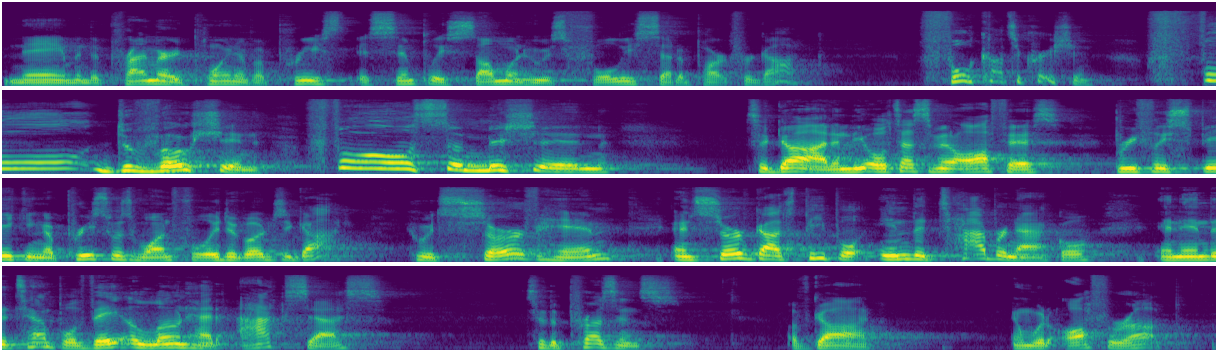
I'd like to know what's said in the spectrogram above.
name. And the primary point of a priest is simply someone who is fully set apart for God. Full consecration, full devotion, full submission to God. In the Old Testament office, briefly speaking, a priest was one fully devoted to God who would serve him and serve God's people in the tabernacle and in the temple. They alone had access to the presence of God and would offer up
